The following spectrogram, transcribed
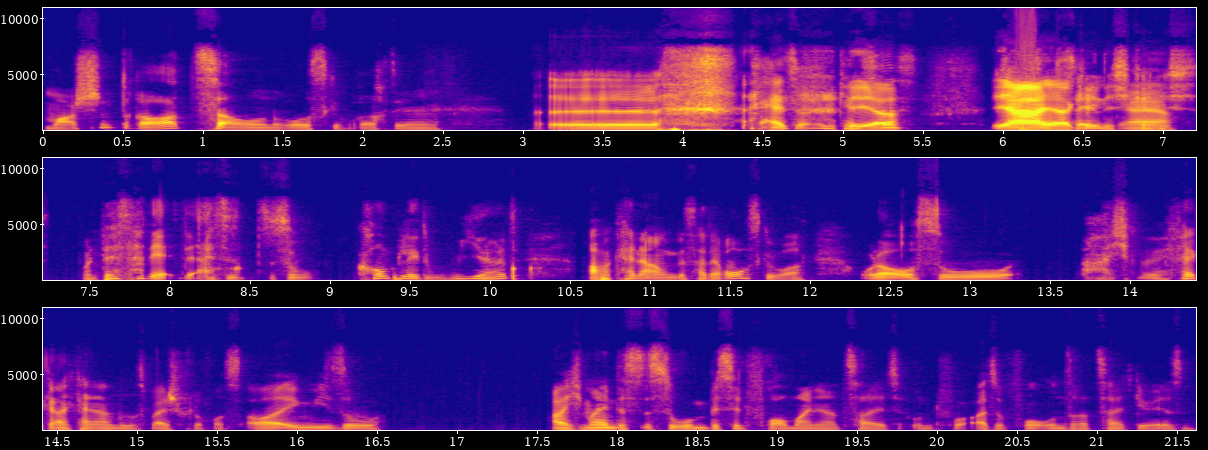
Maschendrahtzaun rausgebracht, ey. Äh, Also, kennst Ja. du das? ja, ja, kenn ich, kenn ja. ich. Und das hat er, also so komplett weird, aber keine Ahnung, das hat er rausgebracht. Oder auch so, ah, ich, mir fällt gerade kein anderes Beispiel raus, aber irgendwie so. Aber ich meine, das ist so ein bisschen vor meiner Zeit und vor, also vor unserer Zeit gewesen.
